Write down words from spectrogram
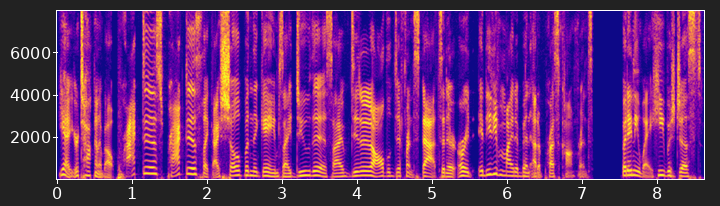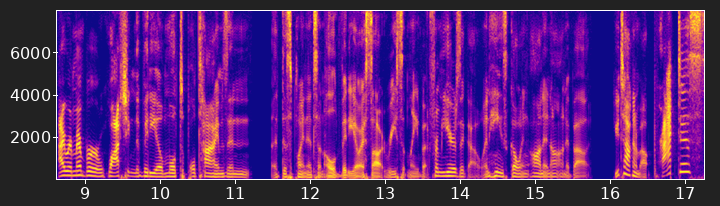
yeah, you're talking about practice, practice. Like I show up in the games, I do this, I did it, all the different stats, and it, or it, it even might have been at a press conference. But anyway, he was just. I remember watching the video multiple times, and at this point, it's an old video. I saw it recently, but from years ago, and he's going on and on about you talking about practice,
